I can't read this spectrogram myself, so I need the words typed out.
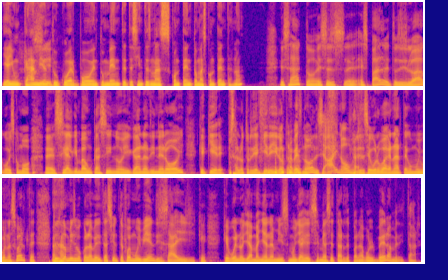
y hay un cambio en tu cuerpo, en tu mente, te sientes más contento, más contenta, ¿no? Exacto, eso es, eh, es, padre, entonces lo hago. Es como eh, si alguien va a un casino y gana dinero hoy, ¿qué quiere? Pues al otro día quiere ir otra vez, ¿no? Dice, ay, no, pues, seguro voy a ganar, tengo muy buena suerte. Entonces lo mismo con la meditación, te fue muy bien, dices, ay, qué, qué bueno, ya mañana mismo ya se me hace tarde para volver a meditar.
